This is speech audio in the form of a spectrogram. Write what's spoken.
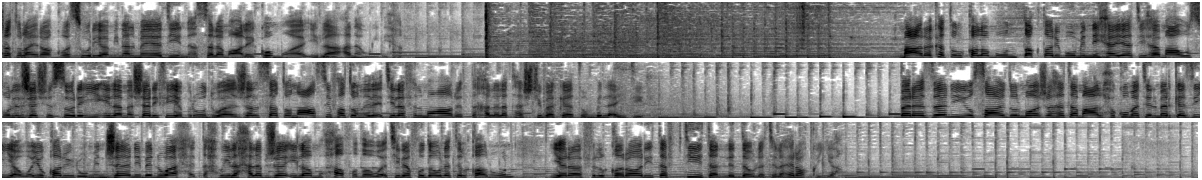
نشرة العراق وسوريا من الميادين. السلام عليكم وإلى عناوينها. معركة القلمون تقترب من نهايتها مع وصول الجيش السوري إلى مشارف يبرود وجلسة عاصفة للائتلاف المعارض تخللتها اشتباكات بالأيدي. برزاني يصعد المواجهة مع الحكومة المركزية ويقرر من جانب واحد تحويل حلبجة إلى محافظة وائتلاف دولة القانون يرى في القرار تفتيتا للدولة العراقية.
